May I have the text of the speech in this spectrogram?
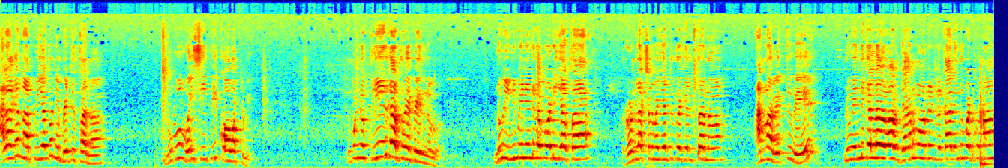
అలాగే నా పిఏతో నేను పెట్టిస్తాను. నువ్వు వైసీపీ కోవర్టువి. ఇప్పుడు నువ్వు క్లియర్గా అర్థమైపోయింది నువ్వు. నువ్వు ఇండిపెండెంట్గా పోటీ చేస్తా రెండు లక్షల మెజార్టీతో గెలుస్తాను అన్న వ్యక్తివి నువ్వు ఎందుకు వెళ్ళావు? జగన్మోహన్ రెడ్డి కాలు ఎందుకు పట్టుకున్నావు?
